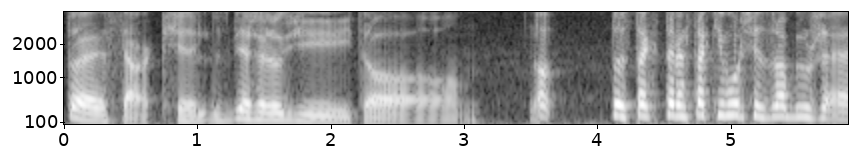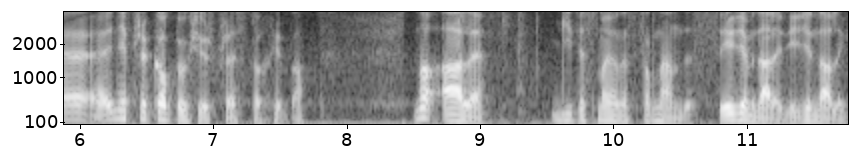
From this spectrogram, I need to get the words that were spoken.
To jest jak się zbierze ludzi, to no to jest tak, teraz taki mur się zrobił, że nie przekopił się już przez to chyba. No ale Gites Majones Fernandez. Jedziemy dalej, jedziemy dalej.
